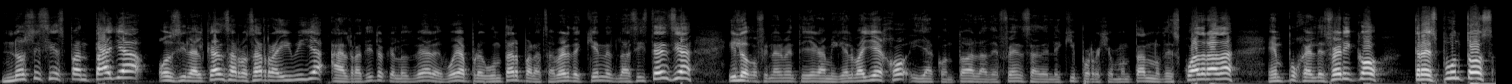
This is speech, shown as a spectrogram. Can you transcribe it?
No sé si es pantalla o si le alcanza a rozar Raí Villa. Al ratito que los vea les voy a preguntar para saber de quién es la asistencia. Y luego finalmente llega Miguel Vallejo y ya con toda la defensa del equipo regiomontano descuadrada, empuja el esférico. Tres puntos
